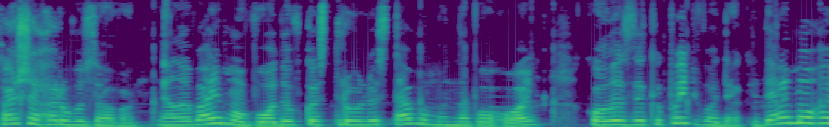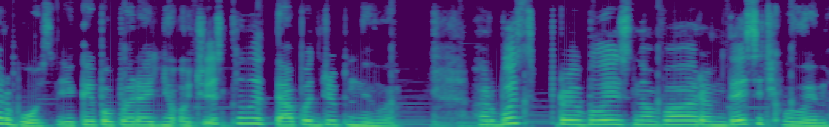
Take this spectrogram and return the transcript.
Каша гарбузова. Наливаємо воду в каструлю, ставимо на вогонь. Коли закипить вода, кидаємо гарбуз, який попередньо очистили та подрібнили. Гарбуз приблизно варимо 10 хвилин.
